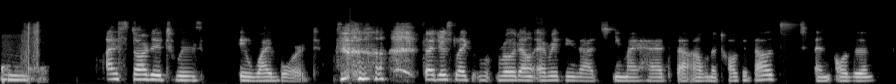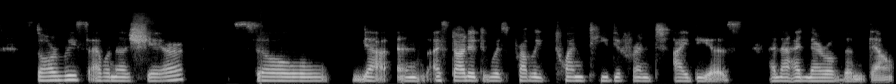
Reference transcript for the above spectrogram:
Um, i started with a whiteboard. so I just like wrote down everything that in my head that I want to talk about and all the stories I want to share. So yeah, and I started with probably 20 different ideas and I narrowed them down.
